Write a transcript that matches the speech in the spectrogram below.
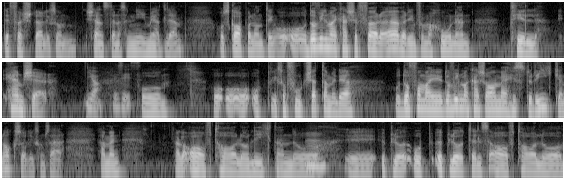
det första liksom, tjänsten, alltså ny medlem och skapa någonting och, och, och, då vill man kanske föra över informationen till Hemshare. Ja, precis. Och, och, och, och liksom fortsätta med det. Och då, får man ju, då vill man kanske ha med historiken också. Liksom så här. Ja, men, alla avtal och liknande och mm. eh, upplå, upp, upplåtelseavtal och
